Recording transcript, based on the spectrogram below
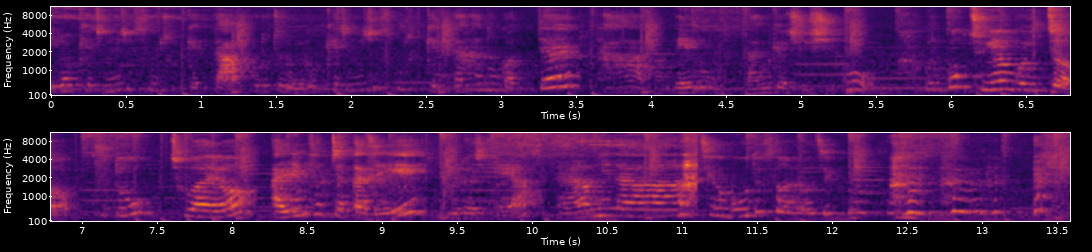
이렇게 좀 해줬으면 좋겠다 앞으로 좀 이렇게 좀 해줬으면 좋겠다 하는 것들 다 내용 남겨주시고 그리고 꼭 중요한 거 있죠? 구독 좋아요 알림 설정까지 눌러주세요. 사랑합니다. 제가 못 웃어요 지금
